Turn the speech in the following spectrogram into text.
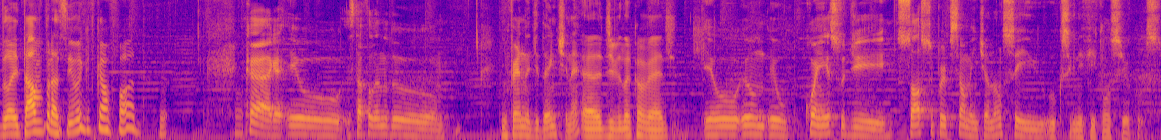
Do oitavo pra cima que fica foda. Cara, eu. Você tá falando do Inferno de Dante, né? É Divina Comédia. Eu, eu, eu conheço de só superficialmente, eu não sei o que significam os círculos.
